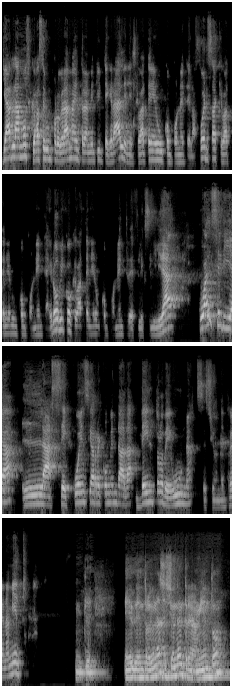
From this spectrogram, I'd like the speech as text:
ya hablamos que va a ser un programa de entrenamiento integral en el que va a tener un componente de la fuerza, que va a tener un componente aeróbico, que va a tener un componente de flexibilidad, ¿cuál sería la secuencia recomendada dentro de una sesión de entrenamiento? Eh, dentro de una sesión de entrenamiento,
